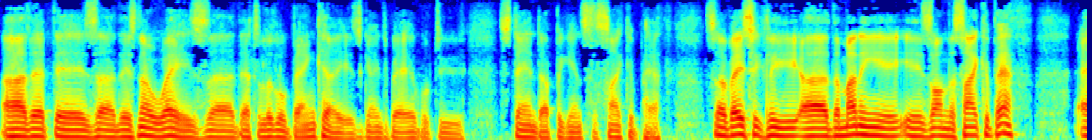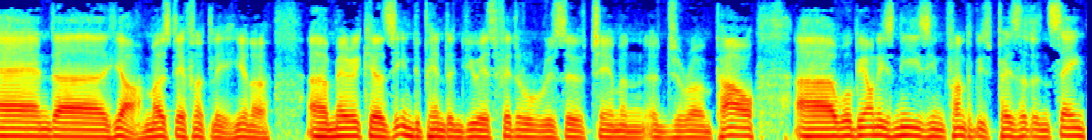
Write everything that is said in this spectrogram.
uh, that there's uh, there's no ways uh, that a little banker is going to be able to stand up against the psychopath. So basically, the money is on the psychopath and uh, yeah, most definitely, you know, America's independent U.S. Federal Reserve Chairman uh, Jerome Powell uh, will be on his knees in front of his president saying,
